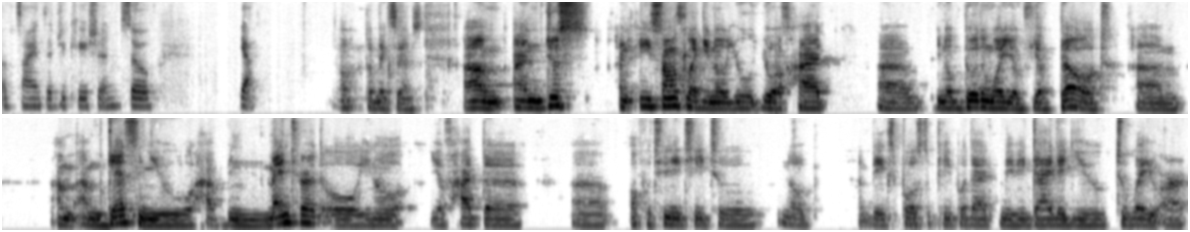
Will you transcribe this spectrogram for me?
of science education. So yeah. Oh, that makes sense. Um, and just and it sounds like you know you you have had um, you know building what you've, you've built um, I'm, I'm guessing you have been mentored or you know you've had the uh, opportunity to you know be exposed to people that maybe guided you to where you are.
